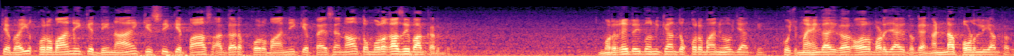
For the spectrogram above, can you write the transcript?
کہ بھائی قربانی کے دن آئے کسی کے پاس اگر قربانی کے پیسے نہ ہو تو مرغا ذبح کر دے۔ مرغے بھی ان کے یہاں تو قربانی ہو جاتی۔ کچھ مہنگائی اگر اور بڑھ جائے تو کیا گنڈا پھوڑ لیا کرو؟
